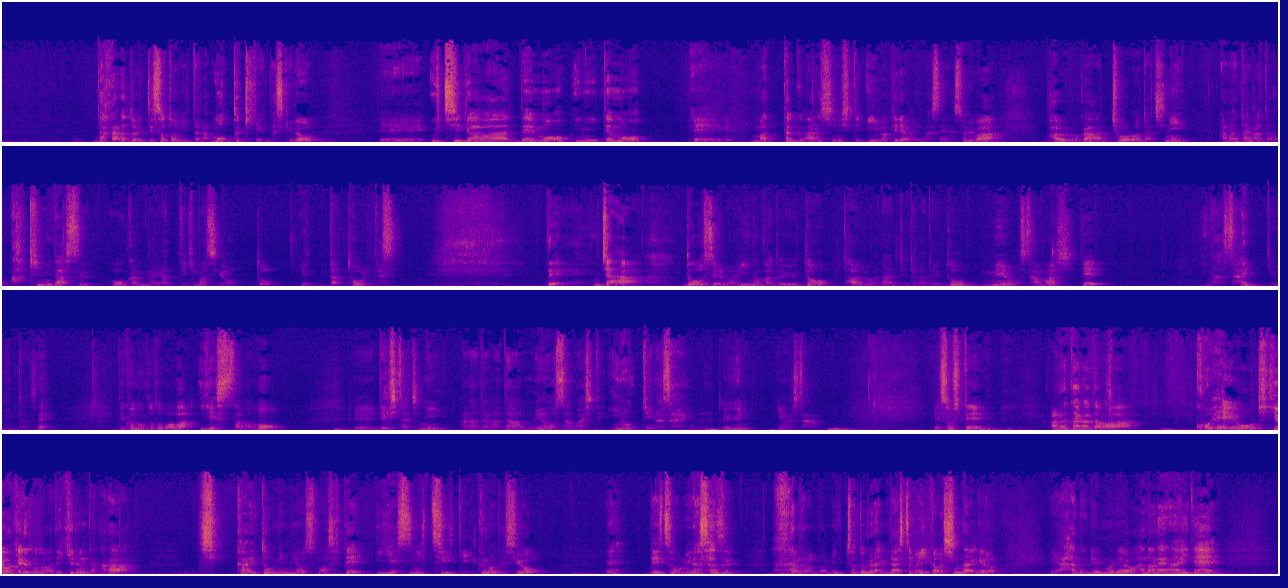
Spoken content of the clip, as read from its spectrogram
だからといって外にいたらもっと危険ですけど、えー、内側でもいても、えー、全く安心していいわけではありません。それはパウロが長老たちにあなた方をかき乱す狼がやってきますよと言った通りです。でじゃあどうすればいいのかというとパウロは何て言ったかというと目を覚ましていなさいっていうふうに言ったんですね。でこの言葉はイエス様も、えー、弟子たちにあなた方は目を覚まして祈っていなさいというふうに言いました、えそしてあなた方は声を聞き分けることができるんだからしっかりと耳を澄ませてイエスについていくのですよ、ね、列を乱さず あの、まあ、ちょっとぐらい乱してもいいかもしれないけど、えー、群れを離れないで、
